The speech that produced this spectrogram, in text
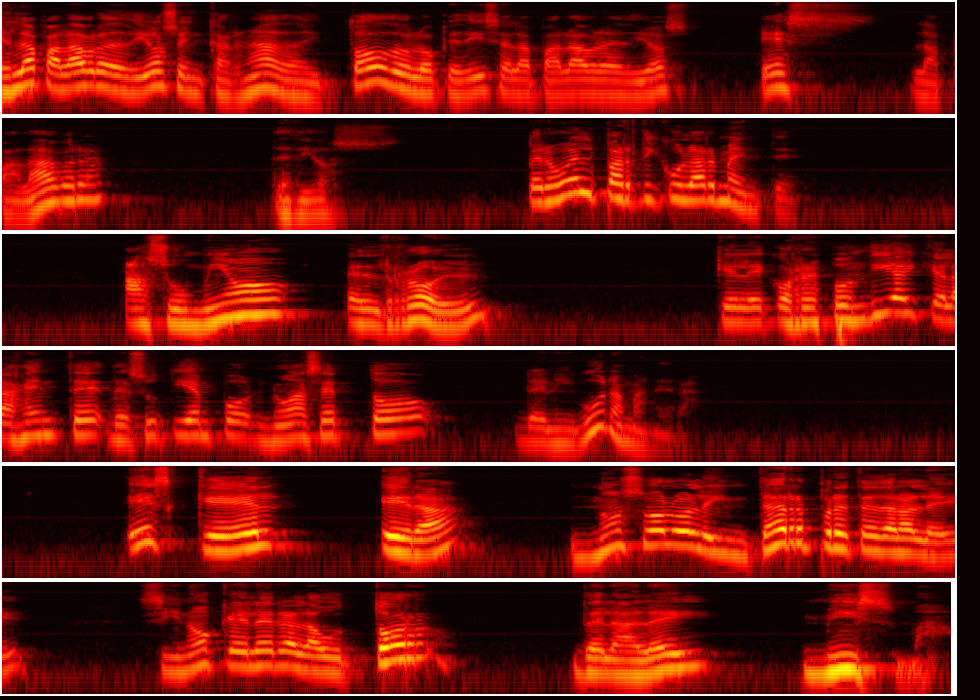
es la palabra de Dios encarnada y todo lo que dice la palabra de Dios es la palabra de Dios. Pero él particularmente asumió el rol que le correspondía y que la gente de su tiempo no aceptó de ninguna manera es que él era no solo el intérprete de la ley, sino que él era el autor de la ley misma.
